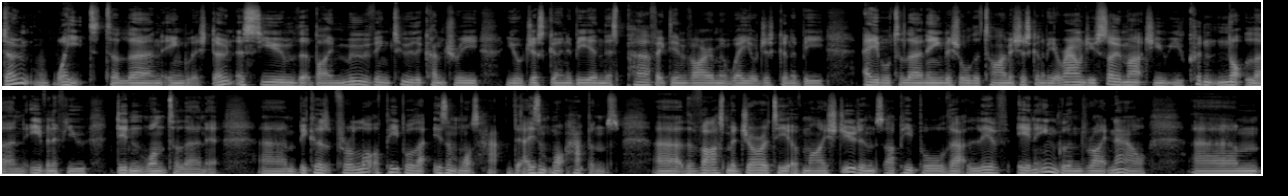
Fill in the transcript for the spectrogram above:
don't wait to learn English. Don't assume that by moving to the country, you're just going to be in this perfect environment where you're just going to be able to learn English all the time. It's just going to be around you so much you, you couldn't not learn, even if you didn't want to learn it. Um, because for a lot of people, that isn't what's ha- that isn't what happens. Uh, the vast majority of my students are people that live in England right now, um,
